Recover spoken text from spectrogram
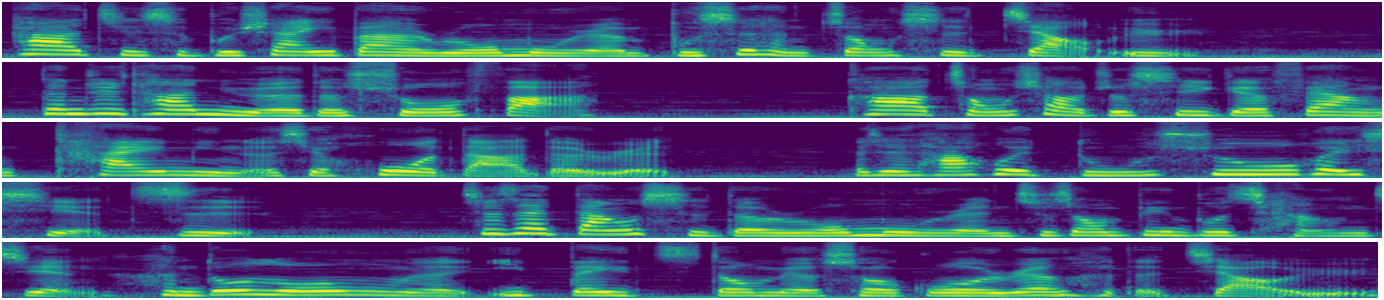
卡其实不像一般的罗姆人，不是很重视教育。根据他女儿的说法，卡尔从小就是一个非常开明而且豁达的人，而且他会读书会写字，这在当时的罗姆人之中并不常见。很多罗姆人一辈子都没有受过任何的教育，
